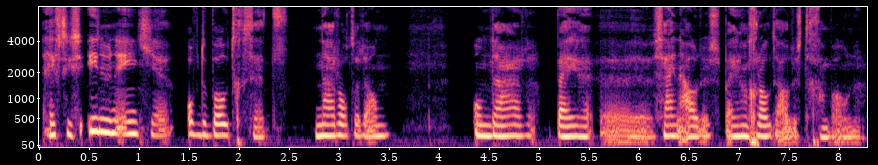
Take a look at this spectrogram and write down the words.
Heeft hij ze in hun eentje op de boot gezet naar Rotterdam. Om daar bij uh, zijn ouders, bij hun grootouders te gaan wonen.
